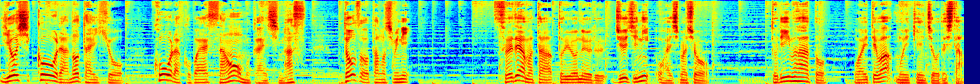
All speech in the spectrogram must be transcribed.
イヨシコーラの代表コーラ小林さんをお迎えします。どうぞお楽しみに。それではまた土曜の夜10時にお会いしましょう。ドリームハートお相手は森健長でした。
